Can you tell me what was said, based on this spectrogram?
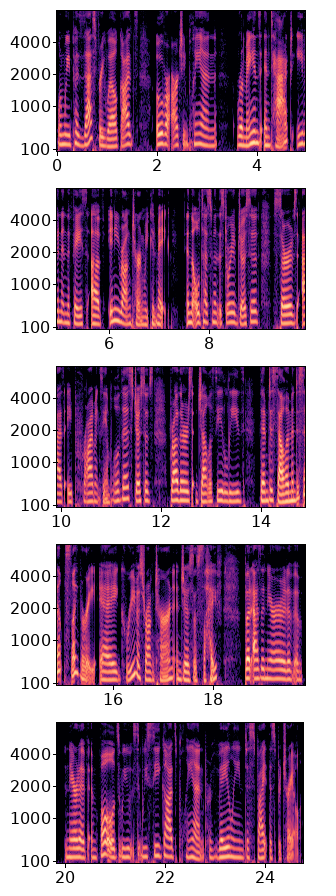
When we possess free will, God's overarching plan remains intact, even in the face of any wrong turn we could make. In the Old Testament, the story of Joseph serves as a prime example of this. Joseph's brothers' jealousy leads them to sell him into slavery, a grievous wrong turn in Joseph's life. But as the narrative narrative unfolds, we we see God's plan prevailing despite this betrayal.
